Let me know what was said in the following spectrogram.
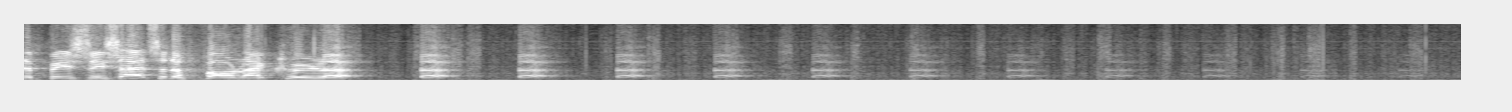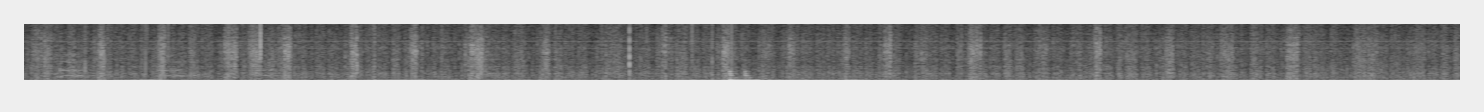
the business out to the phone line crew, look.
